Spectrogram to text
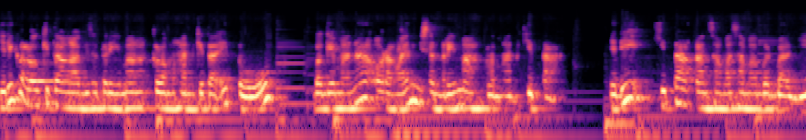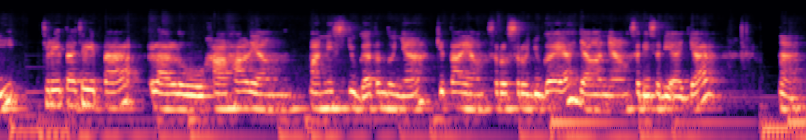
Jadi kalau kita nggak bisa terima kelemahan kita itu, bagaimana orang lain bisa nerima kelemahan kita? Jadi kita akan sama-sama berbagi cerita-cerita, lalu hal-hal yang manis juga tentunya. Kita yang seru-seru juga ya, jangan yang sedih-sedih aja. Nah,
